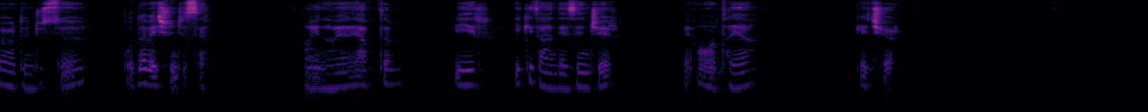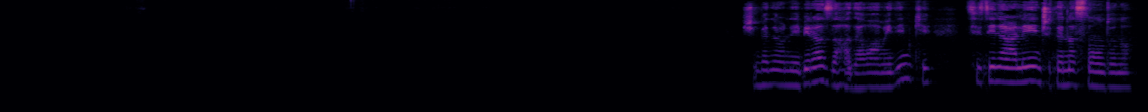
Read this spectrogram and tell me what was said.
Dördüncüsü, bu da beşincisi. Aynı oya yaptım. Bir, iki tane de zincir ve ortaya geçiyorum. Şimdi ben örneği biraz daha devam edeyim ki siz ilerleyince de nasıl olduğunu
